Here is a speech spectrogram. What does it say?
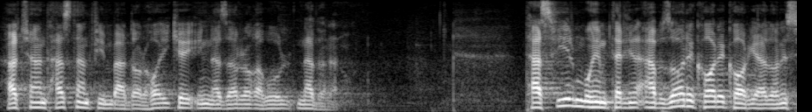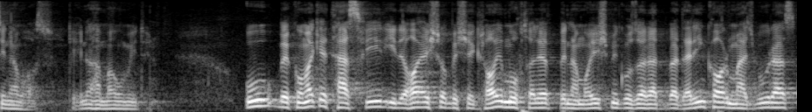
هرچند هستند فیلم بردارهایی که این نظر را قبول ندارند. تصویر مهمترین ابزار کار کارگردان سینماست که اینو همه می‌دونیم او به کمک تصویر ایده هایش را به شکلهای مختلف به نمایش می‌گذارد و در این کار مجبور است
